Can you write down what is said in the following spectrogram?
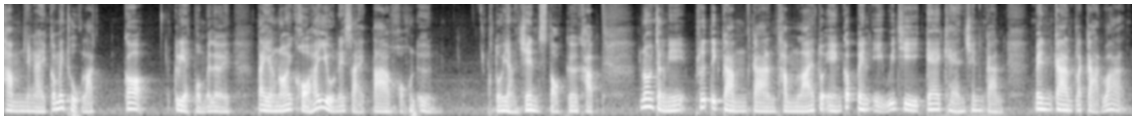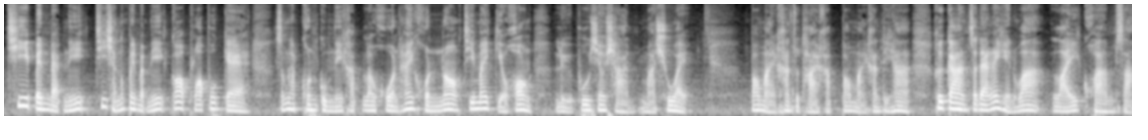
ทำยังไงก็ไม่ถูกรัก ก็เกลียดผมไปเลย แต่อย่างน้อยขอให้อยู่ในสายตาของคนอื่น ตัวอย่างเช่นสตอกเกอร์ครับ นอกจากนี้พฤติกรรมการทำร้ายตัวเองก็เป็นอีกวิธีแก้แค้นเช่นกัน เป็นการประกาศว่าที่เป็นแบบนี้ที่ฉันต้องเป็นแบบนี้ก็เพราะพวกแกสำหรับคนกลุ่มนี้ครับ เราควรให้คนนอกที่ไม่เกี่ยวข้อง หรือผู้เชี่ยวชาญมาช่วย เป้าหมายขั้นสุดท้ายครับ เป้าหมายขั้นที่ 5 คือการแสดงให้เห็นว่าไร้ความสา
